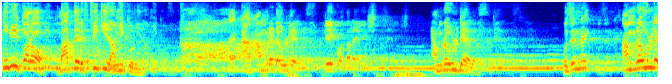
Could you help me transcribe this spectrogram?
তুমি করো বাতের ফিকির আমি করি। আর আমরা এটা উল্টে এই কথাটাই আমার সাথে। আমরা উল্টে। বুঝেন নাই? আমরা উল্টে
